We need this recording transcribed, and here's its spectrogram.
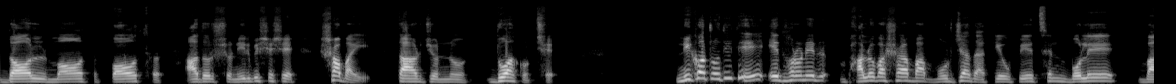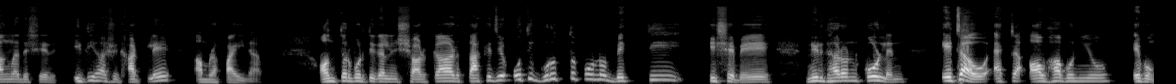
দল, মত, পথ, আদর্শ নির্বিশেষে সবাই তার জন্য দোয়া করছে। নিকট অতীতে এ ধরনের ভালোবাসা বা মর্যাদা কেউ পেয়েছেন বলে বাংলাদেশের ইতিহাস ঘাটলে আমরা পাই না। অন্তর্বর্তীকালীন সরকার তাকে যে অতি গুরুত্বপূর্ণ ব্যক্তি হিসেবে নির্ধারণ করলেন, এটাও একটা অভাবনীয় এবং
